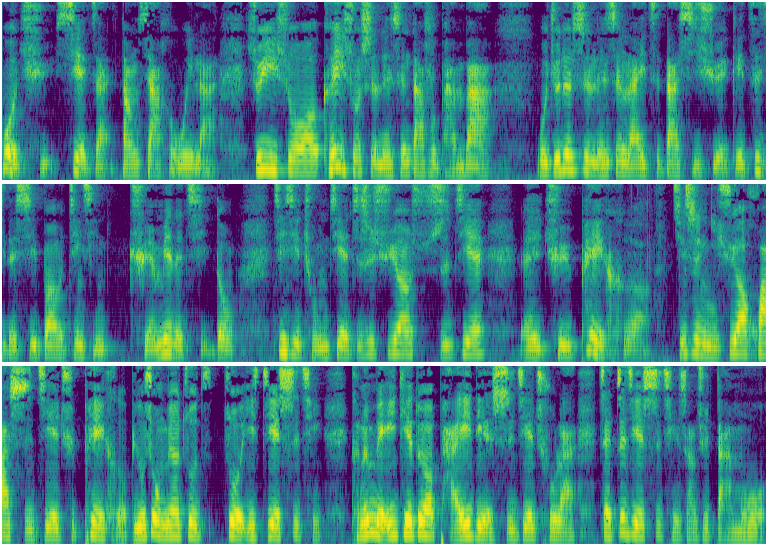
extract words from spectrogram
过去、现在、当下和未来，所以说可以说是人生大复盘吧。我觉得是人生来一次大洗血，给自己的细胞进行。全面的启动，进行重建，只是需要时间，呃，去配合。其实你需要花时间去配合。比如说，我们要做做一件事情，可能每一天都要排一点时间出来，在这件事情上去打磨。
